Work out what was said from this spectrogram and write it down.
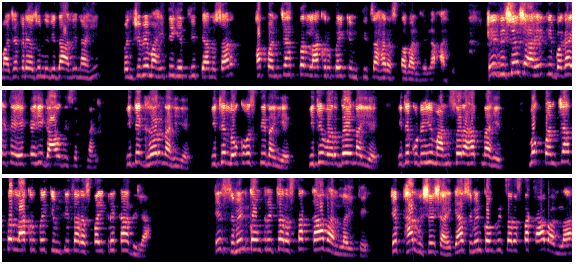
माझ्याकडे अजून निविदा आली नाही पण जी मी माहिती घेतली त्यानुसार हा पंच्याहत्तर लाख रुपये किमतीचा हा रस्ता बांधलेला आहे. हे विशेष आहे की बघा इथे एकही गाव दिसत नाही. इथे घर नाहीये इथे लोकवस्ती नाहीये इथे वर्दळ नाहीये इथे कुठेही माणसं राहत नाहीत. मग पंच्याहत्तर लाख रुपये किमतीचा रस्ता इकडे का दिला? हे सिमेंट कॉन्क्रीटचा रस्ता का बांधला इथे? हे फार विशेष आहे की हा सिमेंट कॉन्क्रीटचा रस्ता का बांधला?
